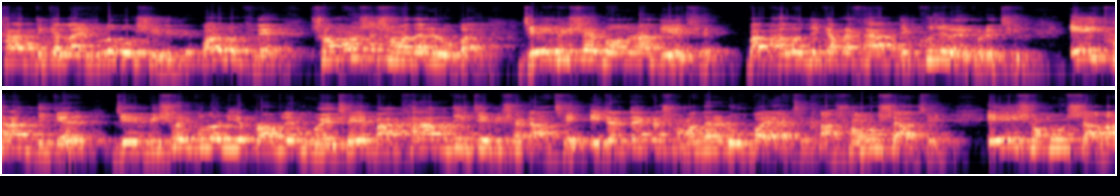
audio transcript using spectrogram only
খারাপ দিকের লাইনগুলো বসিয়ে দিবে। পরবর্তীতে সমস্যা সমাধানের উপায়, যে বিষয়ে বর্ণনা দিয়েছে বা ভালো দিক আমরা খারাপ দিক খুঁজে বের করেছি, এই খারাপ দিকের যে বিষয়গুলো নিয়ে প্রবলেম হয়েছে বা খারাপ দিক যে বিষয়টা আছে, এটার তো একটা সমাধানের উপায় আছে বা সমস্যা আছে। এই সমস্যা বা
